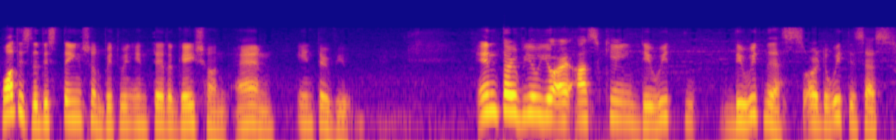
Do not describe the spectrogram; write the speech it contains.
What is the distinction between interrogation and interview? Interview, you are asking the, wit the witness or the witnesses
